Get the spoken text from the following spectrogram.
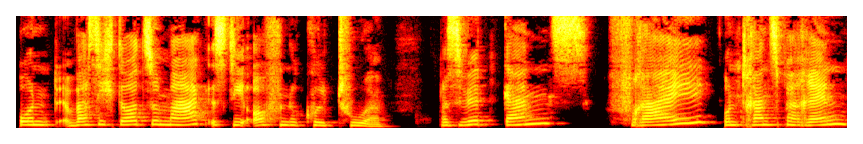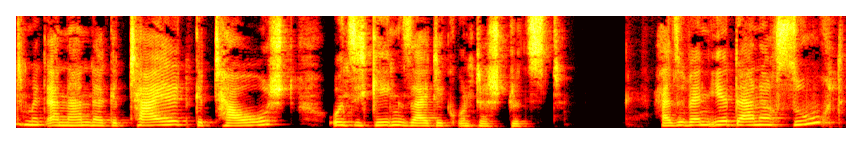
Und was ich dort so mag, ist die offene Kultur. Es wird ganz frei und transparent miteinander geteilt, getauscht und sich gegenseitig unterstützt. Also wenn ihr danach sucht,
